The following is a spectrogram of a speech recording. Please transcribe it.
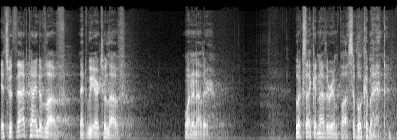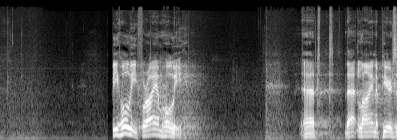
It's with that kind of love that we are to love one another. Looks like another impossible command. Be holy, for I am holy. At, that line appears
